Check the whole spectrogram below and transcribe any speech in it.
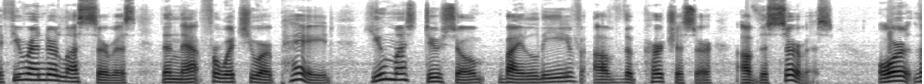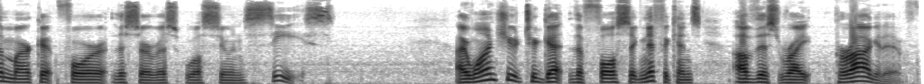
If you render less service than that for which you are paid, you must do so by leave of the purchaser of the service, or the market for the service will soon cease. I want you to get the full significance of this right prerogative,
